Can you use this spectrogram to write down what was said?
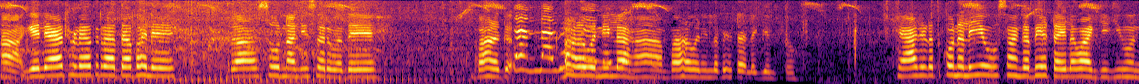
हा गेल्या आठवड्यात राधा भाले रा सोनाली सर्वदे बाळ बाळवणीला हा बाळवणीला भेटायला गेलतो. ह्या आठवड्यात कोणाला येऊ सांगा भेटायला वांगी घेऊन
